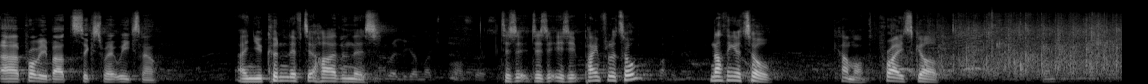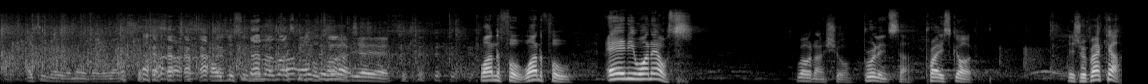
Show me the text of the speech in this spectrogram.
uh, probably about six to eight weeks now. And you couldn't lift it higher than this? Does it, does it, is it painful at all? Nothing at all. Come on, praise God. I didn't know know, by the way. I was just no, no, most people can't. Yeah, yeah. wonderful, wonderful. Anyone else? Well done, Sean. Brilliant stuff. Praise God. There's Rebecca.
